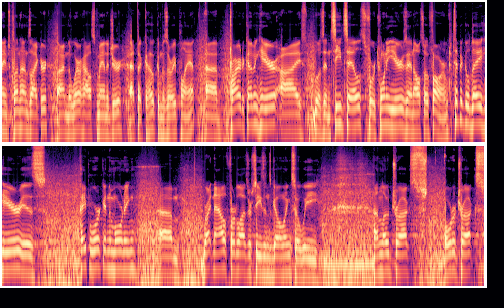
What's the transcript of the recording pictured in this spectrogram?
Clint Hunziker. I'm the warehouse manager at the Kahoka, Missouri plant. Uh, prior to coming here, I was in seed sales for 20 years and also farmed. Typical day here is paperwork in the morning. Um, right now, fertilizer season's going, so we unload trucks, order trucks,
